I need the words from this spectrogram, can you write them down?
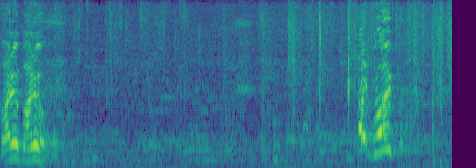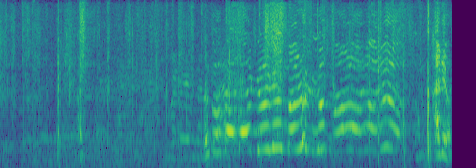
પાડો પાડો. રોટ આડ્યો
